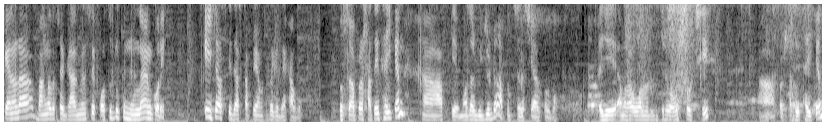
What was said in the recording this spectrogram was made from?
কানাডা বাংলাদেশের গার্মেন্টসে কতটুকু মূল্যায়ন করে, এইটা আজকে জাস্ট আপনি আপনাদেরকে দেখাবো। তো আপনারা সাথেই থাকেন আজকে মজার ভিডিওটা আপনাদের সাথে শেয়ার করব। এই যে আমরা ওয়ালমার্টের ভিতরে প্রবেশ করছি আপনার সাথেই থাকেন।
